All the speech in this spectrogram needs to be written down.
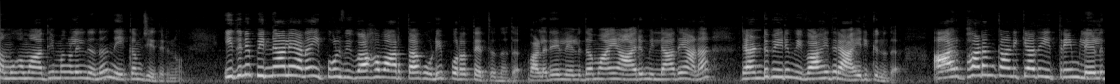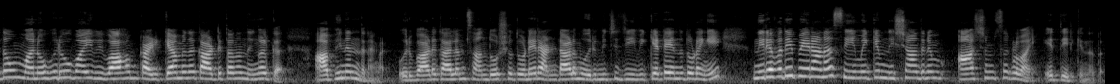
സമൂഹ മാധ്യമങ്ങളിൽ നിന്ന് നീക്കം ചെയ്തിരുന്നു. ഇതിന് പിന്നാലെയാണ് ഇപ്പോൾ വിവാഹ വാർത്ത കൂടി പുറത്തെത്തുന്നത്. വളരെ ലളിതമായി ആരുമില്ലാതെയാണ് രണ്ടുപേരും വിവാഹിതരായിരിക്കുന്നത്. ആർഭാടം കാണിക്കാതെ ഇത്രയും ലളിതവും മനോഹരവുമായി വിവാഹം കഴിക്കാമെന്ന് കാട്ടിത്തന്ന നിങ്ങൾക്ക് അഭിനന്ദനങ്ങൾ. ഒരുപാട് കാലം സന്തോഷത്തോടെ രണ്ടാളും ഒരുമിച്ച് ജീവിക്കട്ടെ എന്ന് തുടങ്ങി നിരവധി പേരാണ് സീമയ്ക്കും നിശാന്തിനും ആശംസകളുമായി എത്തിയിരിക്കുന്നത്.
